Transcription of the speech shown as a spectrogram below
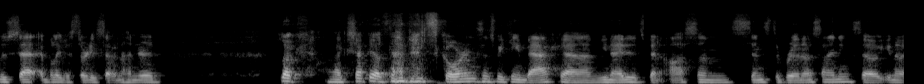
I believe is 3,700 look, like Sheffield's not been scoring since we came back. Um, United's been awesome since the Bruno signing, so you know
